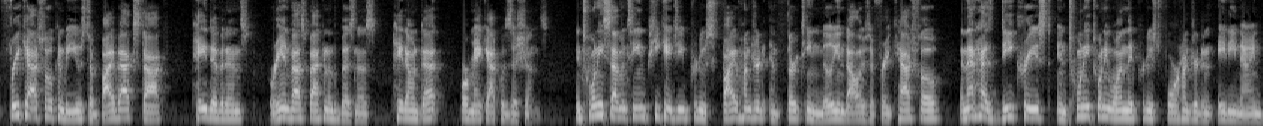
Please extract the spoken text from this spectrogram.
Free cash flow can be used to buy back stock, pay dividends, reinvest back into the business, pay down debt, or make acquisitions. In 2017, PKG produced $513 million of free cash flow, and that has decreased. In 2021, they produced $489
